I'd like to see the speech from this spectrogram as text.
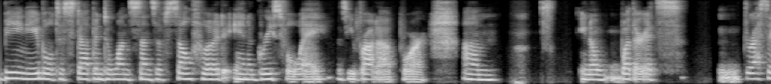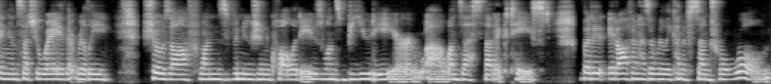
being able to step into one's sense of selfhood in a graceful way, as you brought up, or, um, you know, whether it's dressing in such a way that really shows off one's Venusian qualities, one's beauty, or uh, one's aesthetic taste. But it, it often has a really kind of central role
